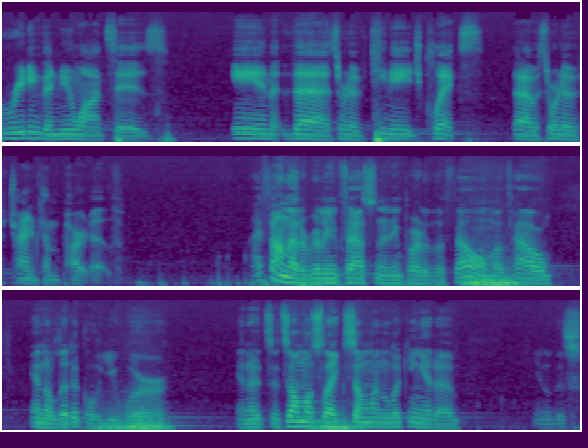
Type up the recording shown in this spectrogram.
reading the nuances in the sort of teenage cliques that I was sort of trying to become part of. I found that a really fascinating part of the film of how analytical you were, and it's it's almost like someone looking at a, you know, this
